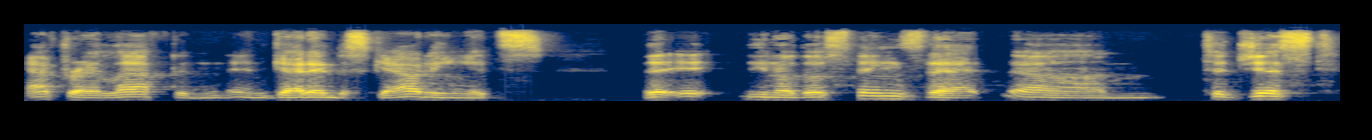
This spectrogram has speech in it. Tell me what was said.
after I left and, and got into scouting. It's that it, you know those things that um, to just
